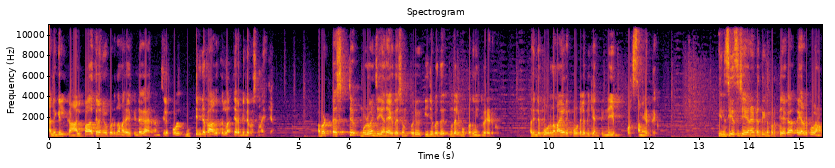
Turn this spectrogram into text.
അല്ലെങ്കിൽ കാൽപാദത്തിൽ അനുഭവപ്പെടുന്ന മരവിപ്പിന്റെ കാരണം ചിലപ്പോൾ മുട്ടിന്റെ ഭാഗത്തുള്ള ഞരമ്പിന്റെ പ്രശ്നമായിരിക്കാം. അപ്പോൾ ടെസ്റ്റ് മുഴുവൻ ചെയ്യാൻ ഏകദേശം ഒരു ഇരുപത് മുതൽ മുപ്പത് മിനിറ്റ് വരെ എടുക്കും. അതിന്റെ പൂർണമായ റിപ്പോർട്ട് ലഭിക്കാൻ പിന്നെയും കുറച്ച് സമയം എടുത്തേക്കും. എൻ സി എസ് ചെയ്യാനായിട്ട് എന്തെങ്കിലും പ്രത്യേക തയ്യാറെടുപ്പ് വേണം?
